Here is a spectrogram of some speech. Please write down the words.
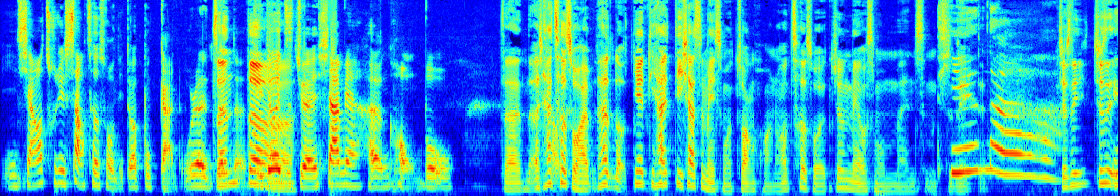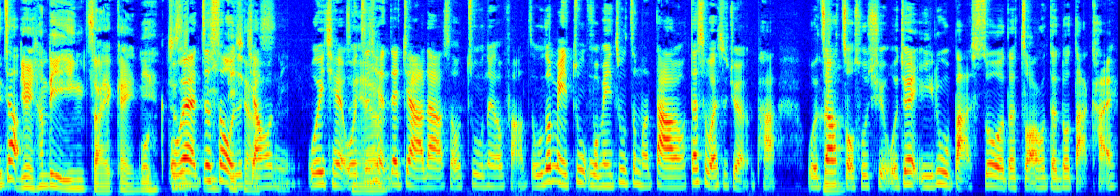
你想要出去上厕所，你都不敢。我认真的，真的，你就一直觉得下面很恐怖。真的，而且他厕所还他楼，因为地下地下室没什么装潢，然后厕所就没有什么门什么的。天哪，就是就是你知道有点像猎鹰宅概念。我跟你讲，这时候我就教你。我以前我之前在加拿大的时候住那个房子，我都没住，我没住这么大哦，但是我还是觉得很怕。我只要走出去，我就会一路把所有的走廊灯都打开，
